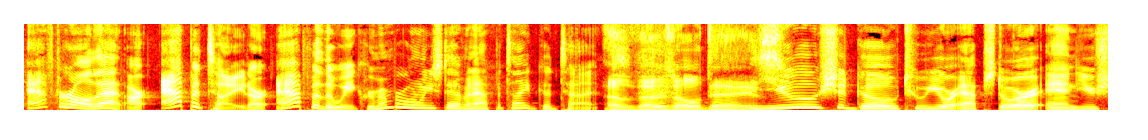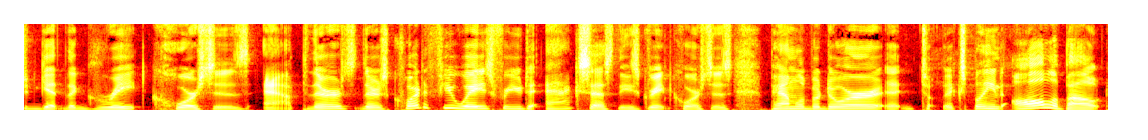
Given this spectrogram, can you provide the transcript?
after all that our appetite our app of the week remember when we used to have an appetite good time Oh, those old days. you should go to your app store and you should get the Great Courses app. There's there's quite a few ways for you to access these great courses. Pamela Bedore uh, t- explained all about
